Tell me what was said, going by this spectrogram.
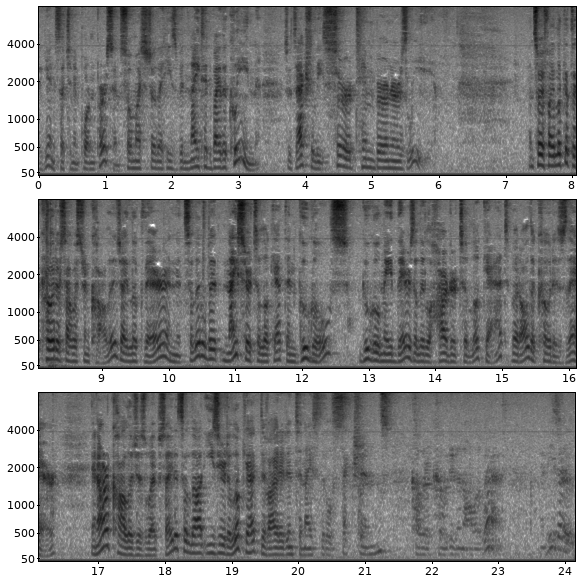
Again, such an important person, so much so that he's been knighted by the Queen. So it's actually Sir Tim Berners-Lee. And so if I look at the code of Southwestern College, I look there, and it's a little bit nicer to look at than Google's. Google made theirs a little harder to look at, but all the code is there. In our college's website, it's a lot easier to look at, divided into nice little sections, color-coded and all of that. And these are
